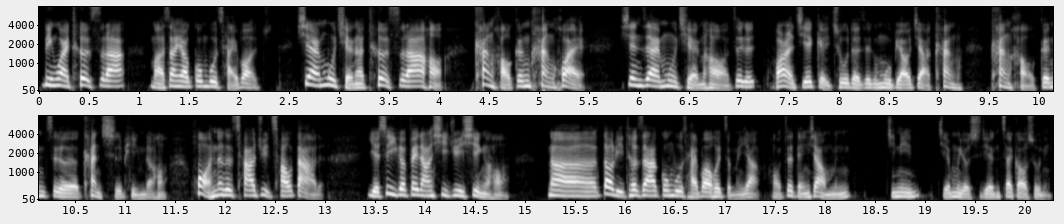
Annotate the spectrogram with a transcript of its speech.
另外，特斯拉马上要公布财报，现在目前呢，特斯拉哈看好跟看坏。现在目前哈，这个华尔街给出的这个目标价，看看好跟这个看持平的哈，哇，那个差距超大的，也是一个非常戏剧性哈。那到底特斯拉公布财报会怎么样？好，这等一下我们今天节目有时间再告诉你。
